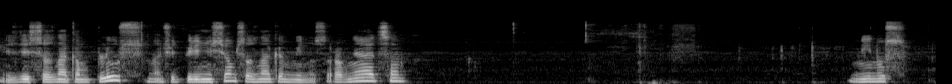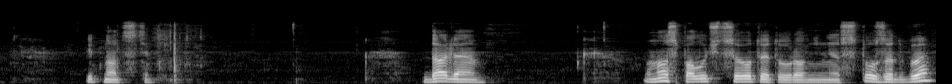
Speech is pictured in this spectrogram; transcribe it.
И здесь со знаком плюс, значит перенесем со знаком минус. Равняется минус 15. Далее. У нас получится вот это уравнение. 100zb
